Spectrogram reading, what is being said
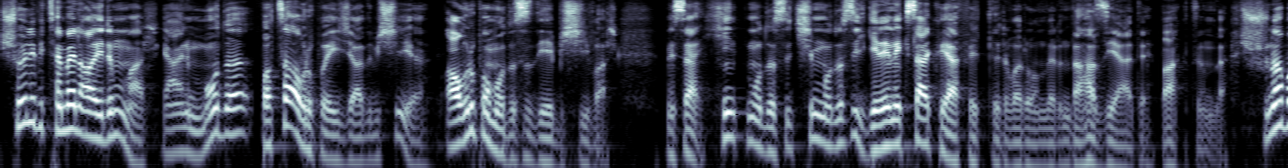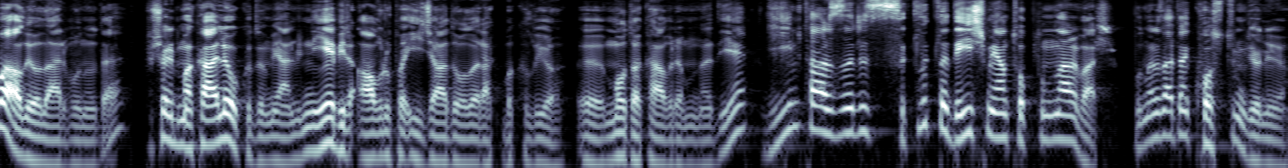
şöyle bir temel ayrım var. Yani moda Batı Avrupa icadı bir şey ya. Avrupa modası diye bir şey var. Mesela Hint modası, Çin modası geleneksel kıyafetleri var onların daha ziyade baktığında. Şuna bağlıyorlar bunu da. Şöyle bir makale okudum yani niye bir Avrupa icadı olarak bakılıyor e, moda kavramına diye. Giyim tarzları sıklıkla değişmeyen toplumlar var. Bunlara zaten kostüm dönüyor.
